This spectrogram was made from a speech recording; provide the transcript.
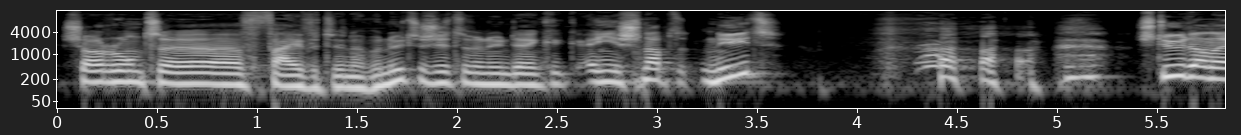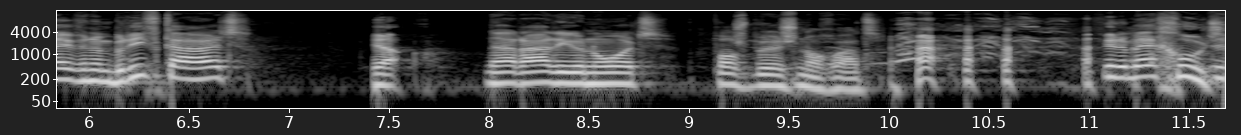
zo rond eh 25 minuten zitten we nu, denk ik, en je snapt het niet, stuur dan even een briefkaart Ja, naar Radio Noord, postbus, nog wat. ik vind hem echt goed.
